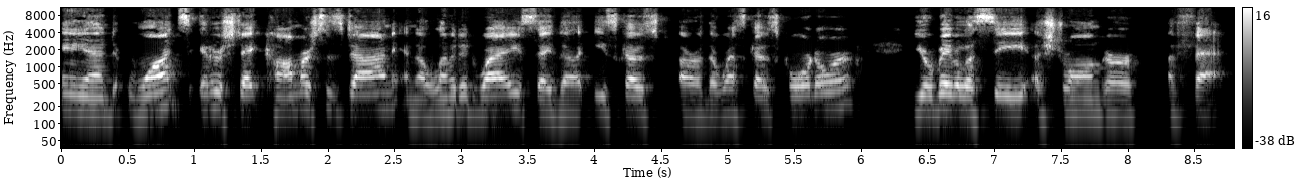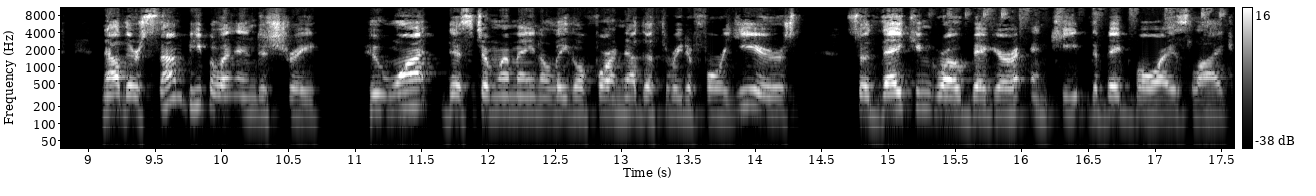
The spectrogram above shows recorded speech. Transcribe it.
And once interstate commerce is done in a limited way, say the East Coast or the West Coast corridor, you'll be able to see a stronger effect. Now, there's some people in industry who want this to remain illegal for another three to four years so they can grow bigger and keep the big boys like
